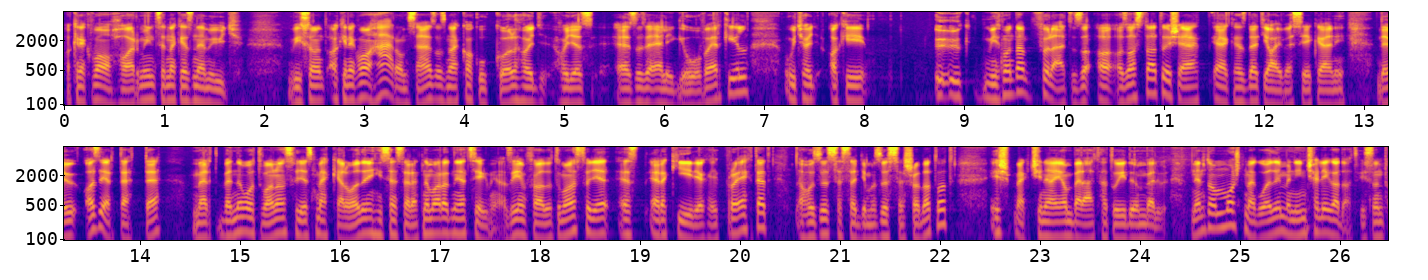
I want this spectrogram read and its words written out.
akinek van 30, ennek ez nem ügy. Viszont akinek van 300, az már kakukkol, hogy, hogy ez, ez az elég overkill, úgyhogy aki ő, ők, mit mondtam, fölállt az, az asztaltól, és el, elkezdett jajveszékelni. De ő azért tette, mert benne ott van az, hogy ezt meg kell oldani, hiszen szeretne maradni a cégnél. Az én feladatom az, hogy e- ezt, erre kiírjak egy projektet, ahhoz összeszedjem az összes adatot, és megcsináljam belátható időn belül. Nem tudom most megoldani, mert nincs elég adat, viszont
